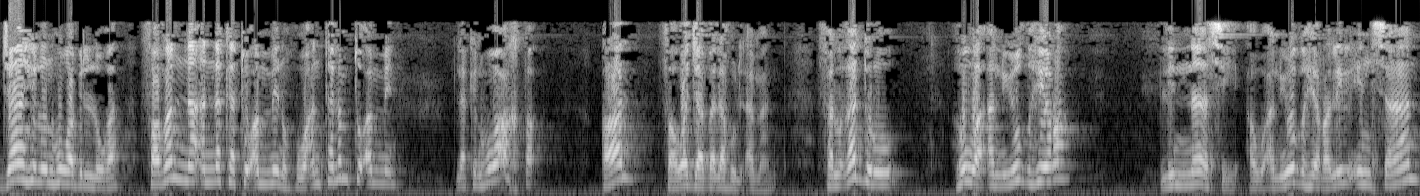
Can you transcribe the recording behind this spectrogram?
جاهل هو باللغة فظن أنك تؤمنه وأنت لم تؤمنه لكن هو أخطأ. قال فوجب له الأمان. فالغدر هو أن يظهر للناس أو أن يظهر للإنسان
